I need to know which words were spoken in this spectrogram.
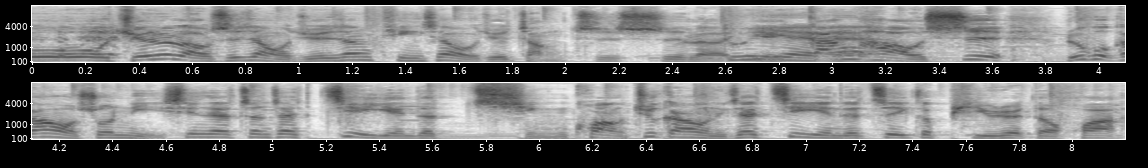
我 我我觉得老实讲，我觉得这样听一下，我觉得长知识了，也刚好是，如果刚好说你现在正在戒烟的情况，就刚好你在戒烟的这个 period 的话，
